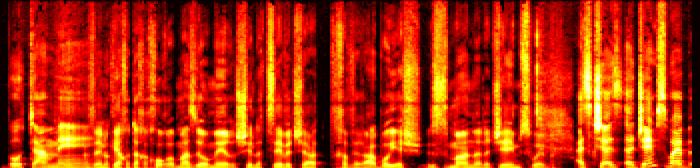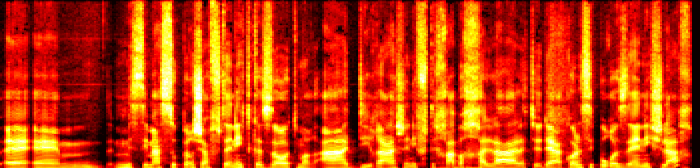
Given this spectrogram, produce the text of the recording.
באותם... אה, אז אני לוקח אותך אחורה, מה זה אומר שלצוות שאת חברה בו יש זמן על הג'יימס ווב? אז כשהג'יימס ווב, אה, אה, משימה סופר שאפתנית כזאת, מראה אדירה שנפתחה בחלל, אתה יודע, כל הסיפור הזה נשלח.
